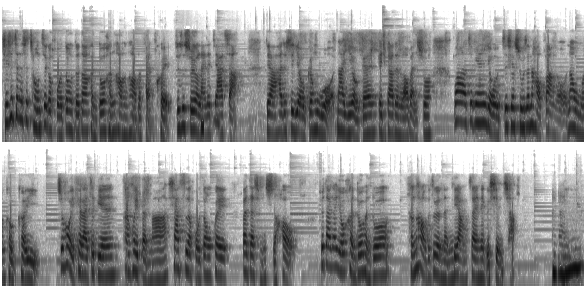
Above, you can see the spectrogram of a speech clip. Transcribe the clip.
其实真的是从这个活动得到很多很好很好的反馈，就是所有来的家长。对啊，他就是有跟我，那也有跟 H Garden 的老板说，哇，这边有这些书，真的好棒哦。那我们可不可以之后也可以来这边看绘本吗？下次的活动会办在什么时候？就大家有很多很多很好的这个能量在那个现场。嗯。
